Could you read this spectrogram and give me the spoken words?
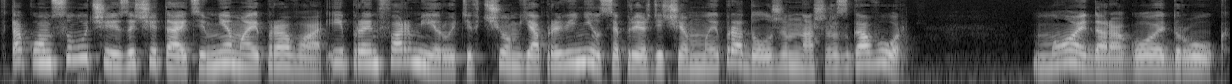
В таком случае зачитайте мне мои права и проинформируйте, в чем я провинился, прежде чем мы продолжим наш разговор. «Мой дорогой друг!»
